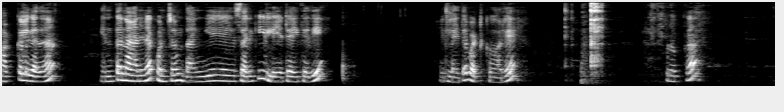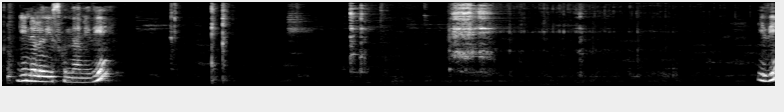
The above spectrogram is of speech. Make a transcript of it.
మక్కలు కదా. ఎంత నానినా కొంచెం దంగేసరికి లేట్ అవుతుంది ఇట్లయితే పట్టుకోవాలి. ఇప్పుడు ఒక్క గిన్నెలో తీసుకుందాం ఇది. ఇది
